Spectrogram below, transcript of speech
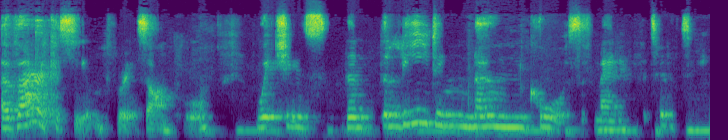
a varicocele, for example, which is the, the leading known cause of male infertility.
